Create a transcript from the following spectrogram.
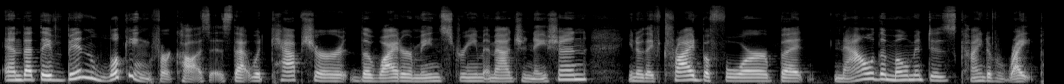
and that they've been looking for causes that would capture the wider mainstream imagination. You know, they've tried before, but now the moment is kind of ripe.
